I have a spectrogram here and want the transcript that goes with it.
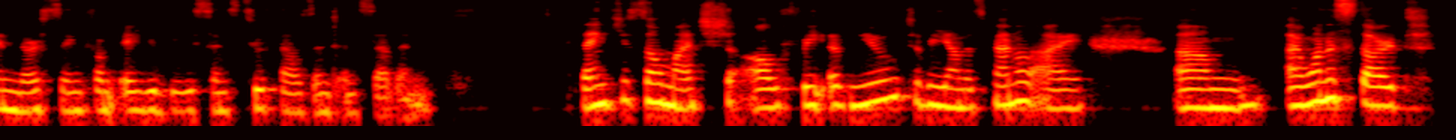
in Nursing from AUB since 2007. Thank you so much, all three of you, to be on this panel. I, um, I want to start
